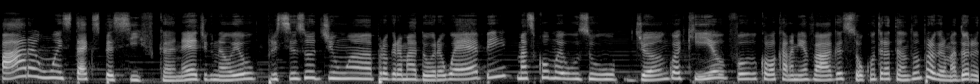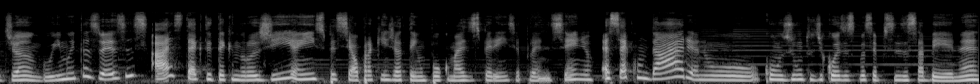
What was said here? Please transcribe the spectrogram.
para uma stack específica, né? Digo, não, eu preciso de uma programadora web, mas como eu uso Django aqui, eu vou colocar na minha vaga, estou contratando uma programadora Django. E muitas vezes a stack de tecnologia, em especial para quem já tem um pouco mais de experiência plena e sênior, é secundária no conjunto de coisas que você precisa saber, né?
